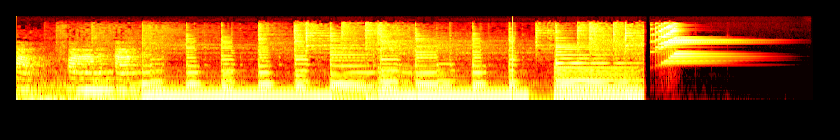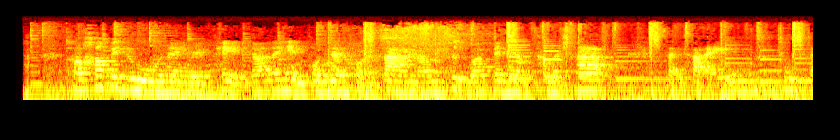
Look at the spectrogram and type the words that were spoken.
่ะฟ้านะคะพอเข้าไปดูในเว็บเพจก็ได้เห็นผลงานของอาจารย์แล้วรู้สึกว่าเป็นแนวธรรมชาติใสๆถูกใจ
